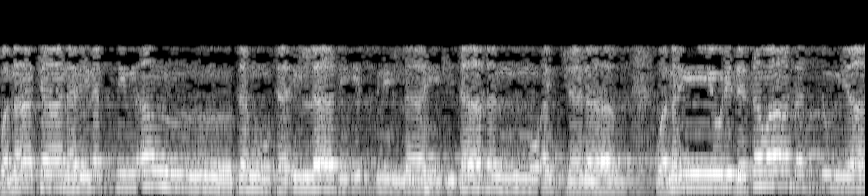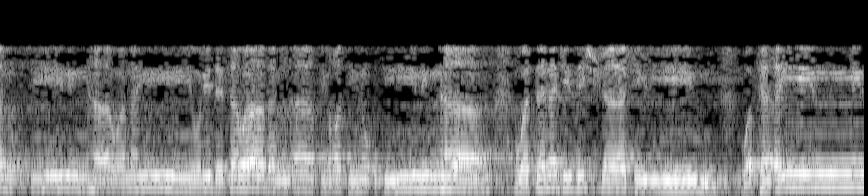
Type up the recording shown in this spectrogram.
وما كان لنفس أن تموت إلا بإذن الله كتابا مؤجلا. ومن يرد ثواب الدنيا نؤته منها ومن يرد ثواب الآخرة نؤته منها وسنجزي الشاكرين. وكأي من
